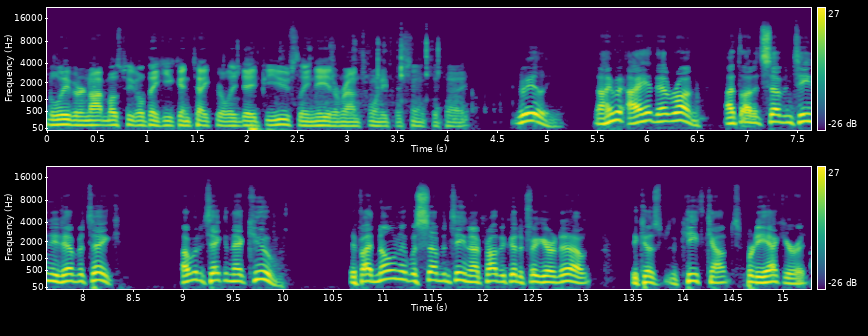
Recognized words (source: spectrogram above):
believe it or not, most people think you can take really deep. You usually need around 20% to take. Really? I, I had that wrong. I thought at 17 he'd have a take. I would have taken that cube. If I'd known it was 17, I probably could have figured it out because the Keith count is pretty accurate.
